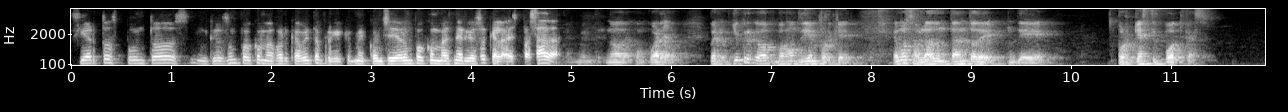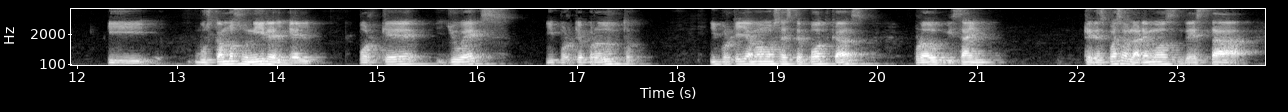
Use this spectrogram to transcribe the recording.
ciertos puntos, incluso un poco mejor que ahorita, porque me considero un poco más nervioso que la vez pasada. No, concuerdo. Pero yo creo que vamos bien porque hemos hablado un tanto de, de por qué este podcast y buscamos unir el, el por qué UX y por qué producto y por qué llamamos a este podcast Product Design que después hablaremos de, esta,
